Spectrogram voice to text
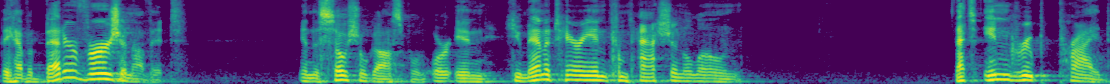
they have a better version of it in the social gospel or in humanitarian compassion alone. That's in group pride.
